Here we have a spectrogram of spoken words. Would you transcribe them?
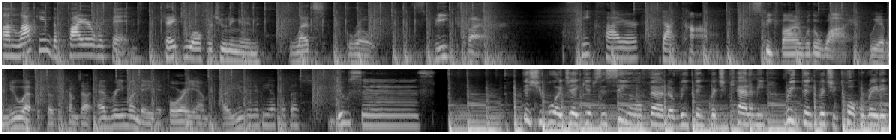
Unlocking the fire within. Thank you all for tuning in. Let's grow. Speak Fire. SpeakFire.com. Speak Fire with a Y. We have a new episode that comes out every Monday at 4 a.m. Are you going to be up with us? Deuces. This your boy Jay Gibson, CEO and founder of Rethink Rich Academy, Rethink Rich Incorporated,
